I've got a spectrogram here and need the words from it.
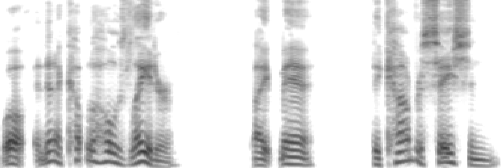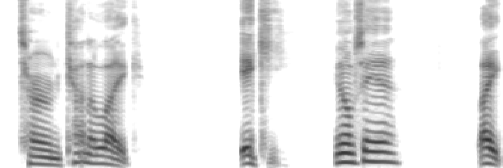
Well, and then a couple of holes later, like man, the conversation turned kind of like icky. You know what I'm saying? Like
